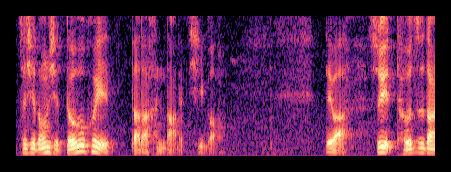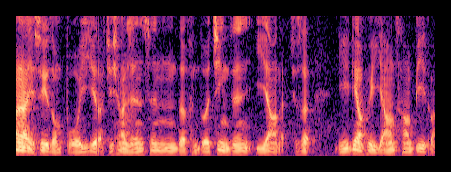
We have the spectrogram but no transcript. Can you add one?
这些东西都会得到很大的提高，对吧？所以投资当然也是一种博弈了，就像人生的很多竞争一样的，就是你一定要会扬长避短。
